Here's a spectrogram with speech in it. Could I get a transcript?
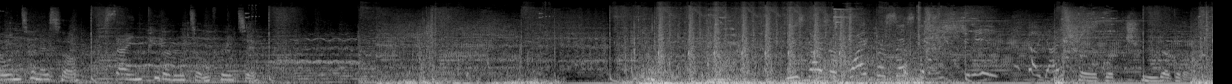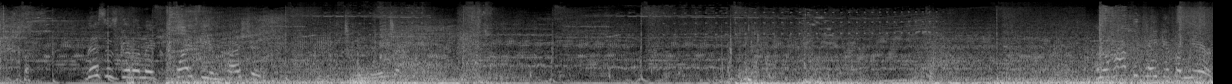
온천에서 쌓인 피로를 좀 풀지. These guys are quite persistent. 최고 출력으로 This is gonna make quite the impression. You'll have to take it from here.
